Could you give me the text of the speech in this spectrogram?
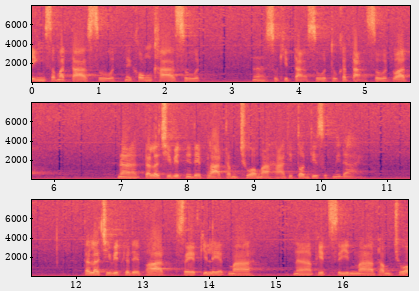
ติงสมัตตาสูตร ในคงคาสูตรนะสุขิตะสูตร ทุกขตะสูตรว่านะแต่ละชีวิตนี่ได้พลาดทำชั่วมาหาที่ต้นที่สุดไม่ได้ แต่ละชีวิตก็ได้พลาดเสพกิเลสมานะผิดศีลมาทำชั่ว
